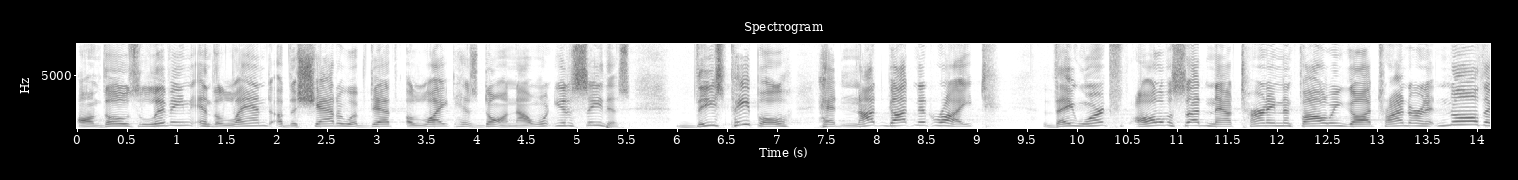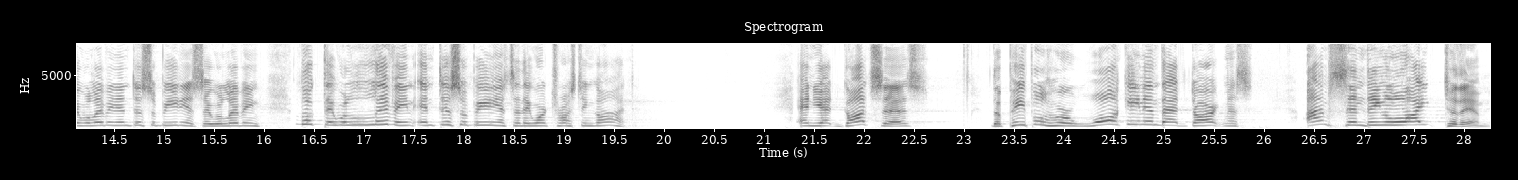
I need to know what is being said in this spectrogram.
On those living in the land of the shadow of death, a light has dawned. Now, I want you to see this. These people had not gotten it right. They weren't all of a sudden now turning and following God, trying to earn it. No, they were living in disobedience. They were living, look, they were living in disobedience and they weren't trusting God. And yet God says, the people who are walking in that darkness, I'm sending light to them.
